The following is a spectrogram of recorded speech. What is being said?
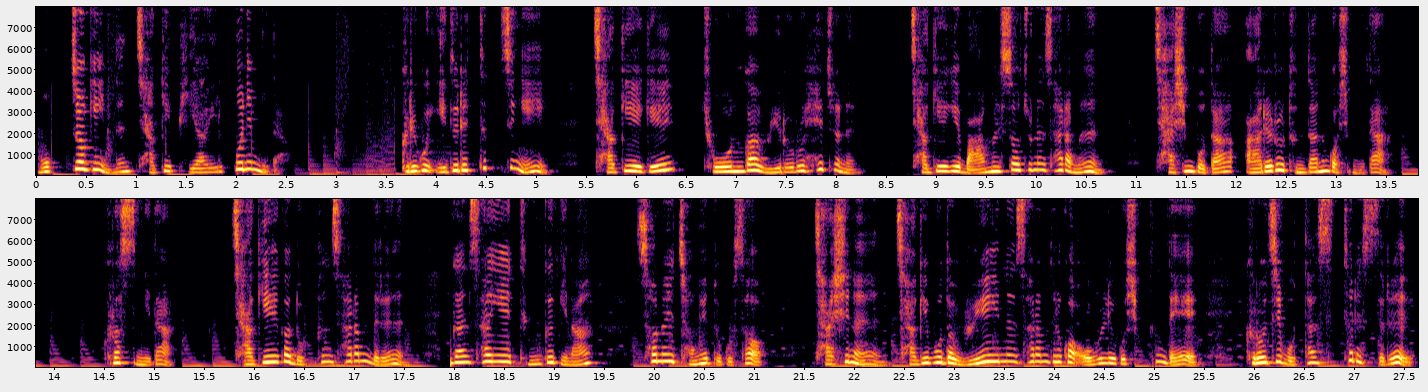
목적이 있는 자기 비하일 뿐입니다. 그리고 이들의 특징이 자기에게 조언과 위로를 해주는 자기에게 마음을 써주는 사람은 자신보다 아래로 둔다는 것입니다. 그렇습니다. 자기애가 높은 사람들은 인간 사이의 등급이나 선을 정해두고서 자신은 자기보다 위에 있는 사람들과 어울리고 싶은데 그러지 못한 스트레스를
